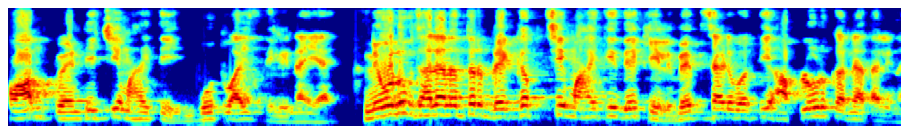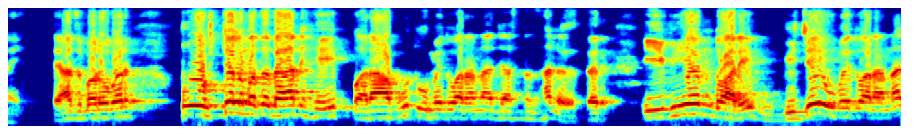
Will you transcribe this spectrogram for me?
फॉर्म ट्वेंटी ची माहिती बूथवाईज दिली नाही आहे. निवडणूक झाल्यानंतर ब्रेकअपची माहिती देखील वेबसाईट वरती अपलोड करण्यात आली नाही. त्याचबरोबर पोस्टल मतदान हे पराभूत उमेदवारांना जास्त झालं तर ईव्हीएमद्वारे विजय उमेदवारांना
